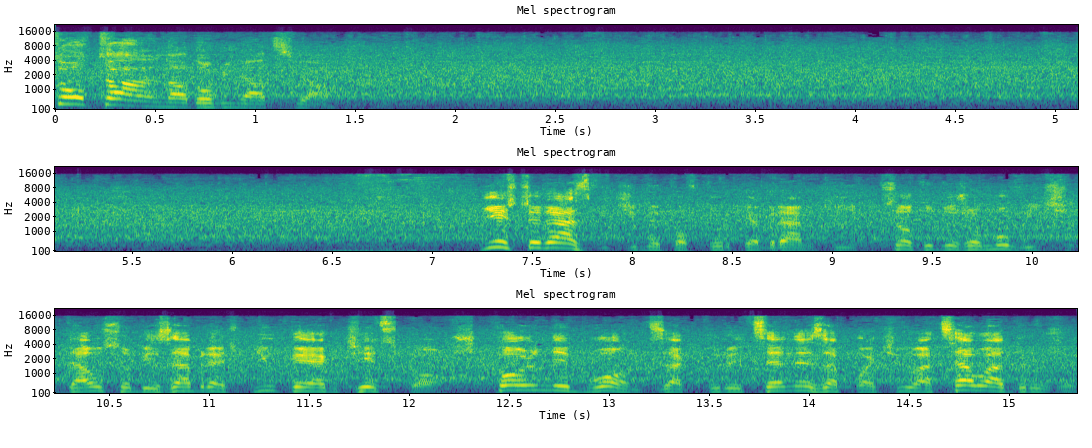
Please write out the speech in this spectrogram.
Totalna dominacja. Jeszcze raz widzimy powtórkę bramki. Co tu dużo mówić, dał sobie zabrać piłkę jak dziecko. Szkolny błąd, za który cenę zapłaciła cała drużyna.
